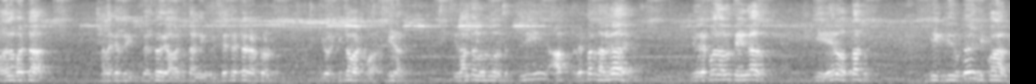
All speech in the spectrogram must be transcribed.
పదన బట్ట అలాగెళ్ళి వెళ్తుంది కాబట్టి దాన్ని చేతి ఎట్లా కట్టుకోడు ఇక ఇట్లా పట్టుకోవాలి ఈడ. ఇదంతా లూజ్ ఉంటుంది. ఇది ఆ రెప్పకు తలగాలి. ఇది రెప్పకు తగిలితే ఏం కాదు. ఈ ఏరు వద్దద్దు ఈ ఇది ఉంటుంది ఇది కొనాలి.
